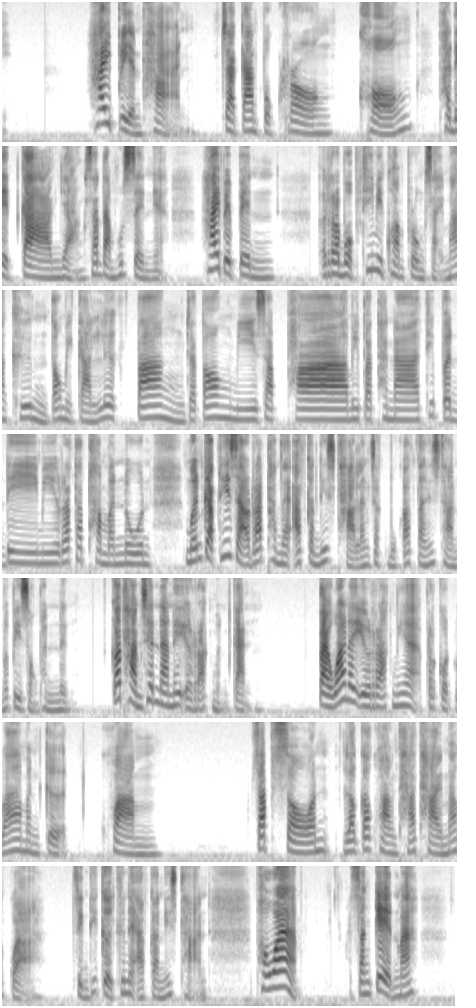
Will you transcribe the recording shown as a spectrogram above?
ให้เปลี่ยนผ่านจากการปกครองของเผด็จการอย่างซัดดัมฮุสเซนเนี่ยให้ไปเป็นระบบที่มีความโปร่งใสมากขึ้น ต้องมีการเลือกตั้ง จะต้องมีสภา มีประธานาธิบดี มีรัฐธรรมนูญ เหมือนกับที่สหรัฐทำในอัฟกานิสถานหลังจากบุกอัฟกานิสถานเมื่อปี 2001 ก็ทำเช่นนั้นในอิรักเหมือนกัน แต่ว่าในอิรักเนี่ยปรากฏว่ามันเกิดความ ซับซ้อนแล้วก็ความท้าทายมากกว่า สิ่งที่เกิดขึ้นในอัฟกานิสถาน เพราะว่าสังเกตไหม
